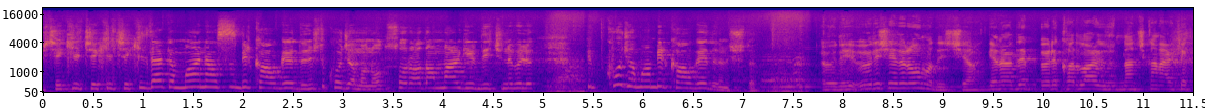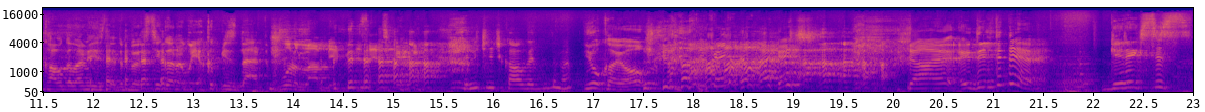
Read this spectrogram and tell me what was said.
Bir Çekil çekil çekil derken manasız bir kavgaya dönüştü. Kocaman oldu. Sonra adamlar girdi içine böyle bir kocaman bir kavgaya dönüştü. Öyle öyle şeyler olmadı hiç ya. Genelde hep böyle karılar yüzünden çıkan erkek kavgalarını izledim. Böyle sigaramı yakıp izlerdim. Vurun lan birbirinize. Senin için hiç kavga edildi mi? Yok ayol. Hiç. Ya edildi de gereksiz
